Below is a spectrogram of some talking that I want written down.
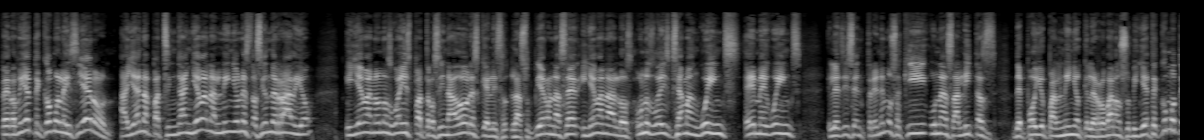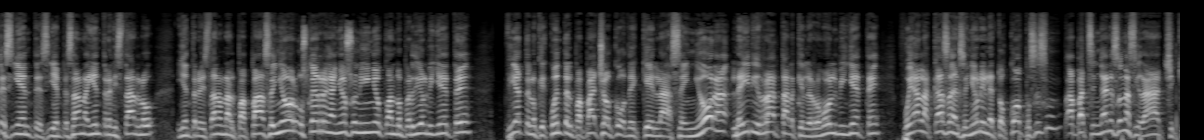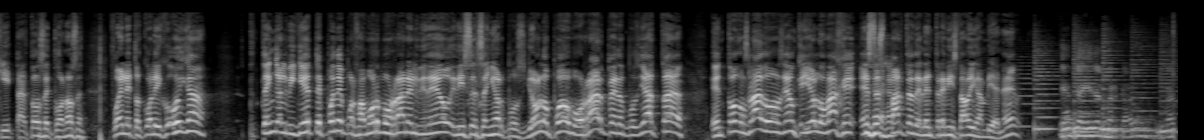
pero fíjate cómo le hicieron. Allá en Apatzingán llevan al niño a una estación de radio y llevan a unos güeyes patrocinadores que la supieron hacer y llevan a los unos güeyes que se llaman Wings, M Wings, y les dicen, tenemos aquí unas alitas de pollo para el niño que le robaron su billete, ¿cómo te sientes? Y empezaron ahí a entrevistarlo y entrevistaron al papá, señor, ¿usted regañó a su niño cuando perdió el billete? Fíjate lo que cuenta el papá Choco de que la señora Lady Rata, la que le robó el billete, fue a la casa del señor y le tocó. Pues es un Apatzingán, es una ciudad chiquita, todos se conocen. Fue le tocó, le dijo, oiga, tenga el billete, ¿puede por favor borrar el video? Y dice el señor, pues yo lo puedo borrar, pero pues ya está en todos lados, y aunque yo lo baje, esa es parte de la entrevista, oigan bien, ¿eh? Gente ahí del mercado.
